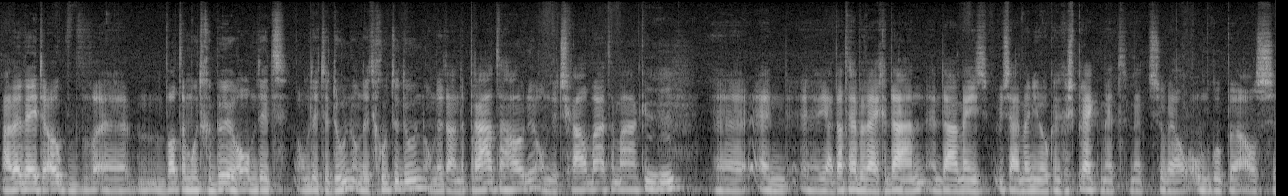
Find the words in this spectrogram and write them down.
Maar wij weten ook eh, wat er moet gebeuren om dit, om dit te doen, om dit goed te doen, om dit aan de praat te houden, om dit schaalbaar te maken. Mhm. Eh, en ja, dat hebben wij gedaan. En daarmee zijn wij nu ook in gesprek met, met zowel omroepen als,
